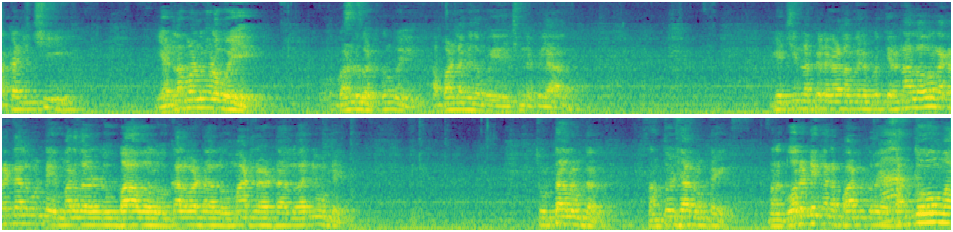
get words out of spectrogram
అక్కడి నుంచి ఎడ్ల బండ్లు కూడా పోయాయి బండ్లు కట్టుకుని పోయి ఆ బండ్ల మీద పోయేది చిన్న పిల్లలు. ఇక చిన్న పిల్లగాళ్ళ మీద ఇప్పుడు తిరణాలలో రకరకాలు ఉంటాయి. మరదళ్ళు బావలు కలవటాలు మాట్లాడటాలు అన్నీ ఉంటాయి. చుట్టాలు ఉంటారు. సంతోషాలు ఉంటాయి. మన గోరటెంకన్న పాట ఉంటుంది సంతో మా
